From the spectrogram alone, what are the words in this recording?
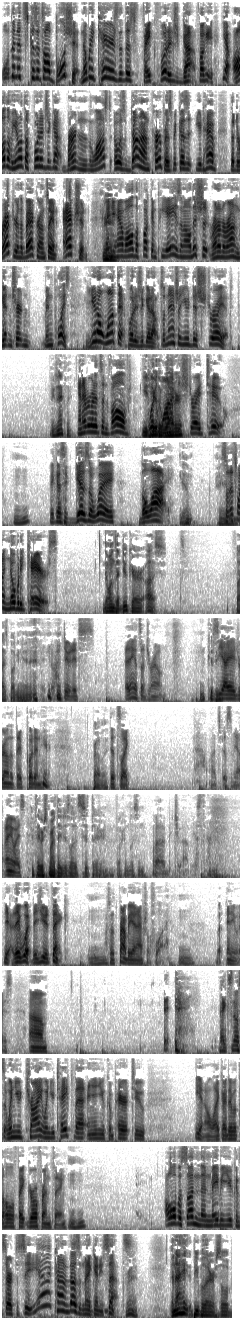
Well, then it's because it's all bullshit. Nobody cares that this fake footage got fucking. Yeah, all the. You know what the footage that got burnt and lost? It was done on purpose because it, you'd have the director in the background saying action. Right. And you have all the fucking PAs and all this shit running around and getting shit in, in place. You don't want that footage to get out. So naturally you destroy it. Exactly. And everybody that's involved You'd would hear the want water. it destroyed too. Mm-hmm. Because it gives away the lie. Yep. So that's why nobody cares. The ones that do care are us. Flies bugging you in it. Dude, it's. I think it's a drone. it could be. CIA drone that they've put in here. Probably. That's like. That's pissing me off. Anyways, If they were smart, they'd just let it sit there and fucking listen. well, that'd be too obvious. Then. Yeah, they would, as you'd think. So it's probably an actual fly. But anyways, um, it makes no sense when you try when you take that and then you compare it to, you know, like I did with the whole fake girlfriend thing. Mm-hmm. All of a sudden, then maybe you can start to see, yeah, it kind of doesn't make any sense. Right. And I hate the people that are so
